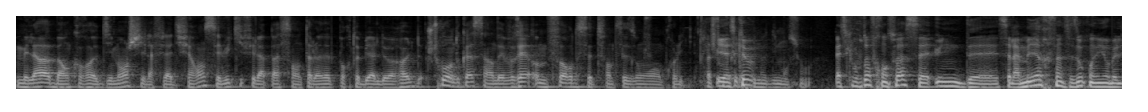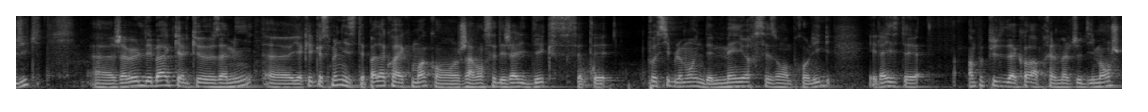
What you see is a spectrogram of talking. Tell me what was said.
Mais là, bah, encore euh, dimanche, il a fait la différence. C'est lui qui fait la passe en talonnette pour Toby Alderweireld. Je trouve en tout cas, c'est un des vrais hommes forts de cette fin de saison en Pro League. Enfin, trouve est-ce que- une autre dimension. Est-ce que pour toi, François, c'est une des, c'est la meilleure fin de saison qu'on ait eu en Belgique? Euh, J'avais eu le débat avec quelques amis. Euh, il y a quelques semaines, ils n'étaient pas d'accord avec moi quand j'avançais déjà l'idée que c'était possiblement une des meilleures saisons en Pro League. Et là, ils étaient un peu plus d'accord après le match de dimanche.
